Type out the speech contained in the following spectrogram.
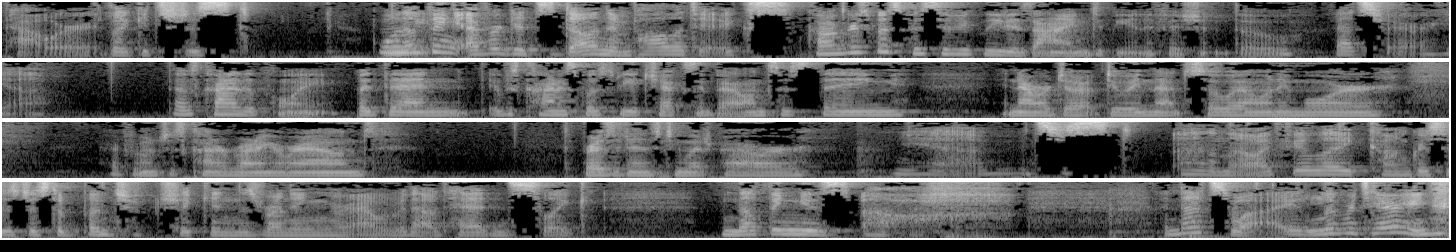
power, like it's just Well, nothing ever gets done in politics. Congress was specifically designed to be inefficient, though. That's fair. Yeah. That was kind of the point. But then it was kind of supposed to be a checks and balances thing, and now we're not doing that so well anymore. Everyone's just kind of running around. The president has too much power. Yeah, it's just I don't know. I feel like Congress is just a bunch of chickens running around without heads. Like nothing is. ugh. And that's why libertarianism.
